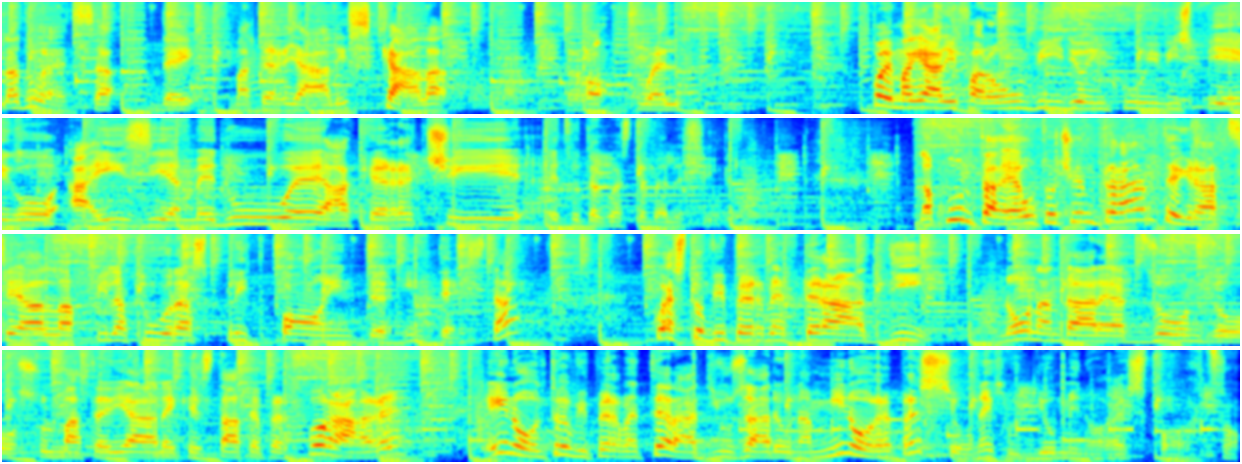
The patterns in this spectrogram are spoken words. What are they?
la durezza dei materiali, scala Rockwell. Poi magari farò un video in cui vi spiego AISI M2, HRC e tutte queste belle sigle. La punta è autocentrante grazie alla filatura split point in testa questo vi permetterà di non andare a zonzo sul materiale che state per forare e inoltre vi permetterà di usare una minore pressione e quindi un minore sforzo.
